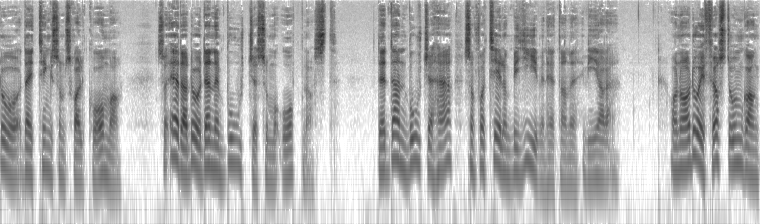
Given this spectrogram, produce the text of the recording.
da de ting som skal komme, så er det da denne boka som må åpnast. Det er den boka her som forteller om begivenhetene videre. Og når han da i første omgang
